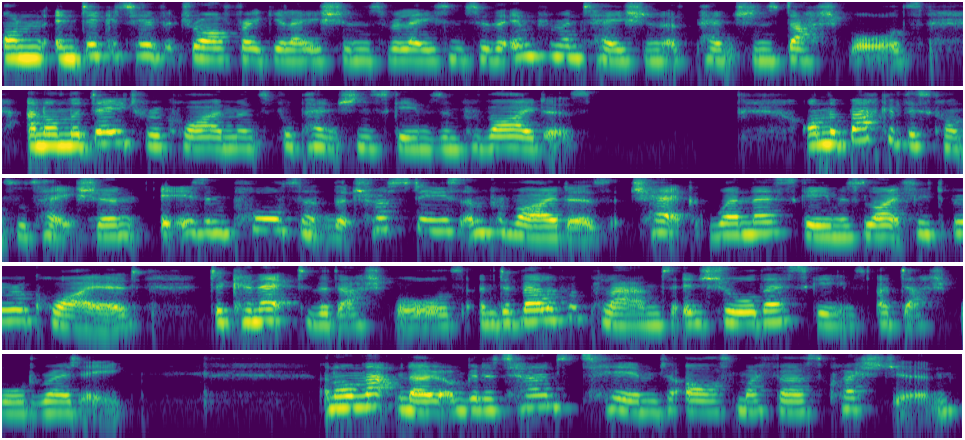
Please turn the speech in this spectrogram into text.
on indicative draft regulations relating to the implementation of pensions dashboards and on the data requirements for pension schemes and providers. On the back of this consultation, it is important that trustees and providers check when their scheme is likely to be required to connect to the dashboards and develop a plan to ensure their schemes are dashboard ready. And on that note, I'm going to turn to Tim to ask my first question.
